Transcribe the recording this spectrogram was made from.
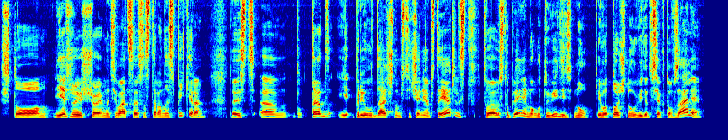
что есть же еще и мотивация со стороны спикера. То есть эм, TED при удачном стечении обстоятельств твое выступление могут увидеть, ну, его точно увидят все, кто в зале,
